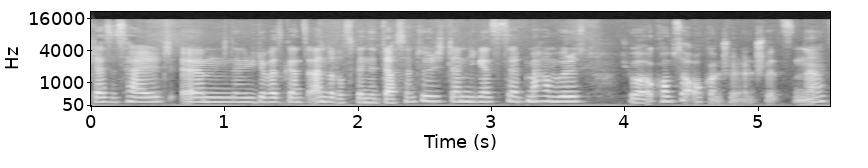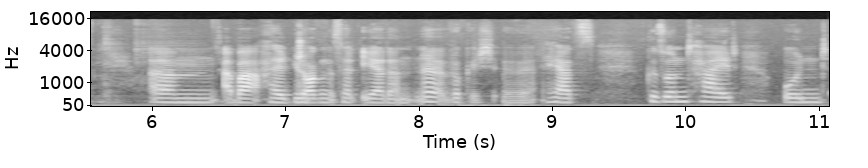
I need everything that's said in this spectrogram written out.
das ist halt ähm, dann wieder was ganz anderes. Wenn du das natürlich dann die ganze Zeit machen würdest, ja, kommst du auch ganz schön ins Schwitzen, ne? Ähm, aber halt Joggen ja. ist halt eher dann, ne, wirklich äh, Herzgesundheit und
